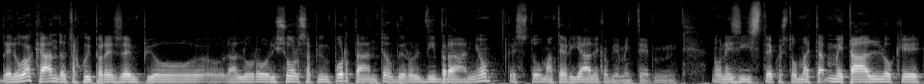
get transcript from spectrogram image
del Wakanda, tra cui per esempio la loro risorsa più importante, ovvero il vibranio, questo materiale che ovviamente mh, non esiste, questo met- metallo che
